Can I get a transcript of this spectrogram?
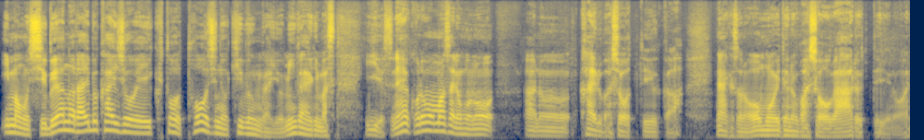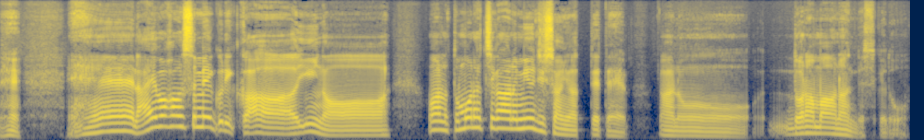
今も渋谷のライブ会場へ行くと当時の気分が蘇ります。いいですね。これもまさにこの、あの、帰る場所っていうか、なんかその思い出の場所があるっていうのはね。えー、ライブハウス巡りか。いいなあの、友達があのミュージシャンやってて、あのドラマーなんですけど、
